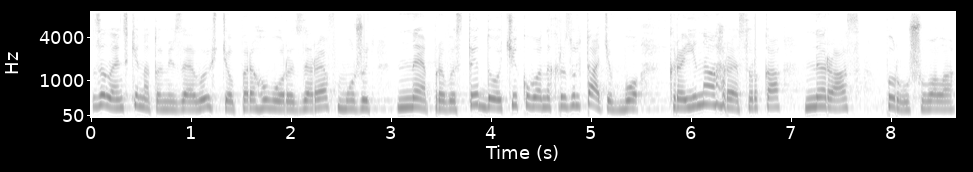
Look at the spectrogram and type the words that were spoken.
Зеленський натомість заявив, що переговори з РФ можуть не привести до очікуваних результатів, бо країна-агресорка не раз порушувала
